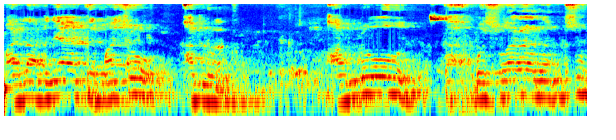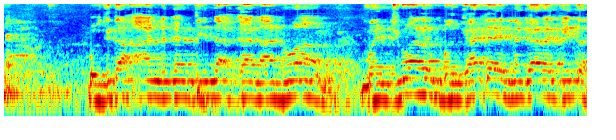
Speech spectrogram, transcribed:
Malangnya termasuk UMNO UMNO tak bersuara langsung berkenaan dengan tindakan Anwar menjual menggadai negara kita.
